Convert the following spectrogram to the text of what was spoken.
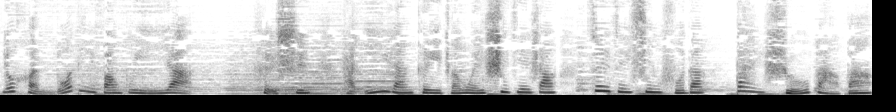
有很多地方不一样，可是它依然可以成为世界上最最幸福的袋鼠宝宝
